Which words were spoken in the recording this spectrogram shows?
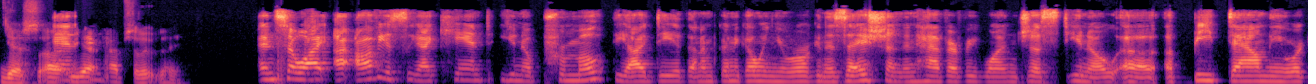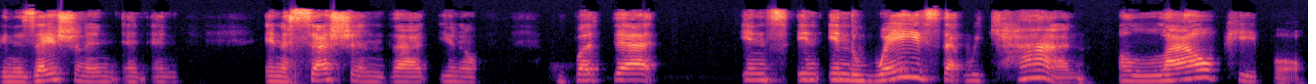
Yes. Uh, And- yeah. absolutely. And so I, I obviously I can't you know promote the idea that I'm going to go in your organization and have everyone just you know uh, uh, beat down the organization in, in in in a session that you know, but that in in in the ways that we can allow people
